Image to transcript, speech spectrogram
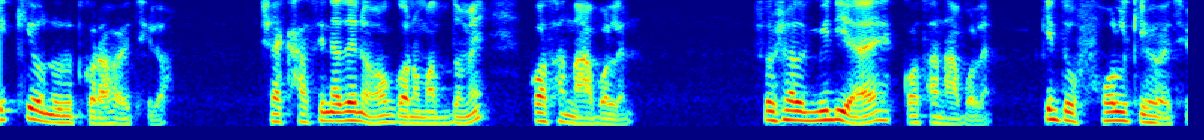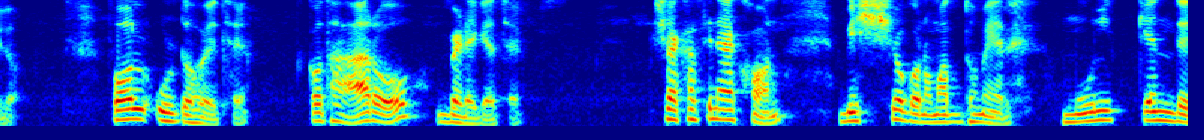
একই অনুরোধ করা হয়েছিল। শেখ হাসিনা যেন গণমাধ্যমে কথা না বলেন, সোশ্যাল মিডিয়ায় কথা না বলেন। কিন্তু ফল কি হয়েছিল? ফল উল্টো হয়েছে, কথা আরও বেড়ে গেছে। শেখ হাসিনা এখন বিশ্ব গণমাধ্যমের মূল কেন্দ্রে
